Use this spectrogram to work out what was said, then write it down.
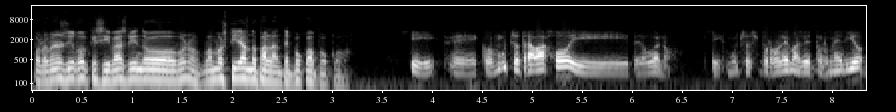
por lo menos digo que si vas viendo, bueno, vamos tirando para adelante poco a poco. Sí, con mucho trabajo y, pero bueno, sí, muchos problemas de por medio,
